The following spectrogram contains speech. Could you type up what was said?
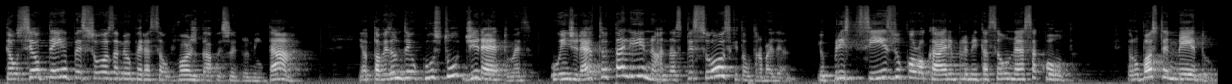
Então, se eu tenho pessoas na minha operação que vão ajudar a pessoa a implementar, eu talvez eu não tenha o custo direto, mas o indireto está ali, nas pessoas que estão trabalhando. Eu preciso colocar a implementação nessa conta. Eu não posso ter medo,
